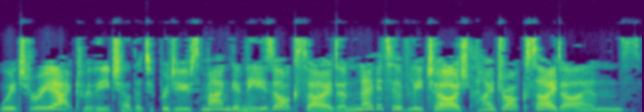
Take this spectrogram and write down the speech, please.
which react with each other to produce manganese oxide and negatively charged hydroxide ions.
